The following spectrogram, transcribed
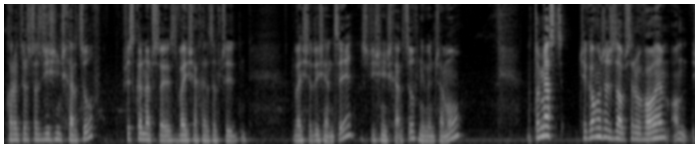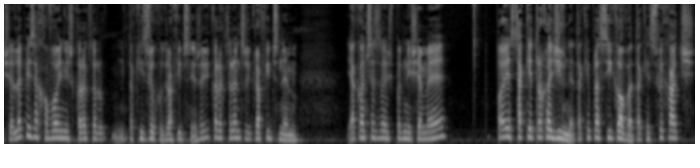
korektorze to jest 10 Hz. Wszystko inaczej to jest 20 Hz czy 20 tysięcy z 10 Hz, nie wiem czemu. Natomiast ciekawą rzecz zaobserwowałem, on się lepiej zachowuje niż korektor taki zwykły, graficzny. Jeżeli korektorem coś graficznym jakąś częstotliwość podniesiemy, to jest takie trochę dziwne, takie plastikowe, takie słychać,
